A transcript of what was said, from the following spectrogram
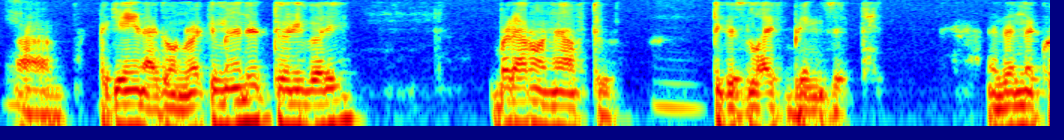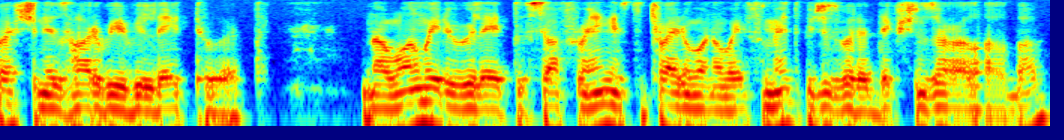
Yeah. Um, again, I don't recommend it to anybody, but I don't have to mm. because life brings it. And then the question is, how do we relate to it? Now, one way to relate to suffering is to try to run away from it, which is what addictions are all about.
